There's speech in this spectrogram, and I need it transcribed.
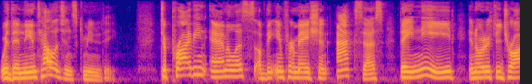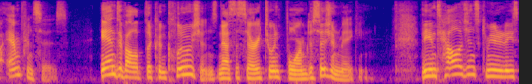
within the intelligence community, depriving analysts of the information access they need in order to draw inferences and develop the conclusions necessary to inform decision making. The intelligence community's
